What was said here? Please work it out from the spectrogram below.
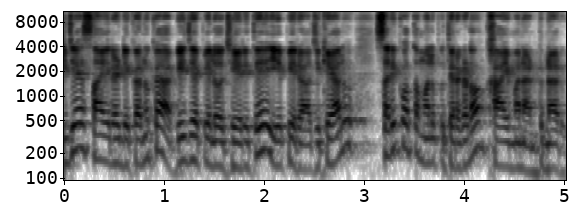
విజయసాయిరెడ్డి కనుక బీజేపీలో చేరితే ఏపీ రాజకీయాలు సరికొత్త మలుపు తిరగడం ఖాయమని అంటున్నారు.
